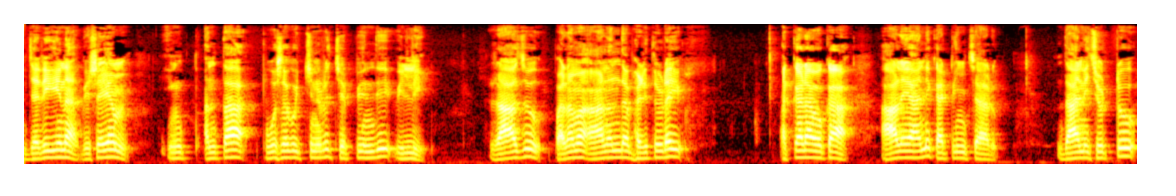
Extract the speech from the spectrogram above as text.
జరిగిన విషయం అంతా పూసగుచ్చినట్టు చెప్పింది విల్లి. రాజు పరమ ఆనందభరితుడై అక్కడ ఒక ఆలయాన్ని కట్టించాడు. దాని చుట్టూ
